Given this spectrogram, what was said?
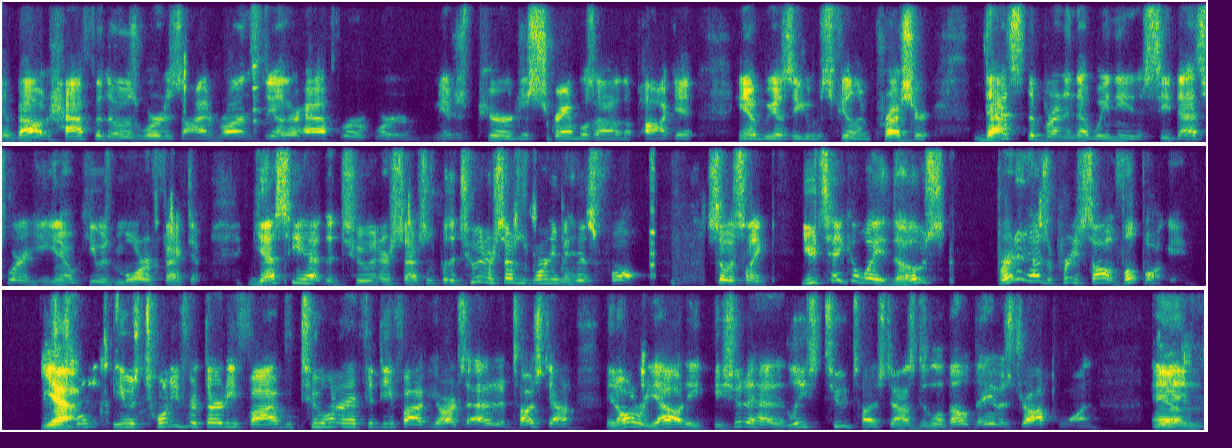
about half of those were design runs. The other half were, were, you know, just pure, just scrambles out of the pocket, you know, because he was feeling pressure. That's the Brennan that we need to see. That's where he, you know, he was more effective. Yes, he had the two interceptions, but the two interceptions weren't even his fault. So it's like you take away those, Brennan has a pretty solid football game. He yeah. Was 20, he was 20 for 35 with 255 yards, added a touchdown. In all reality, he should have had at least two touchdowns because Lavel Davis dropped one. And, yep.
